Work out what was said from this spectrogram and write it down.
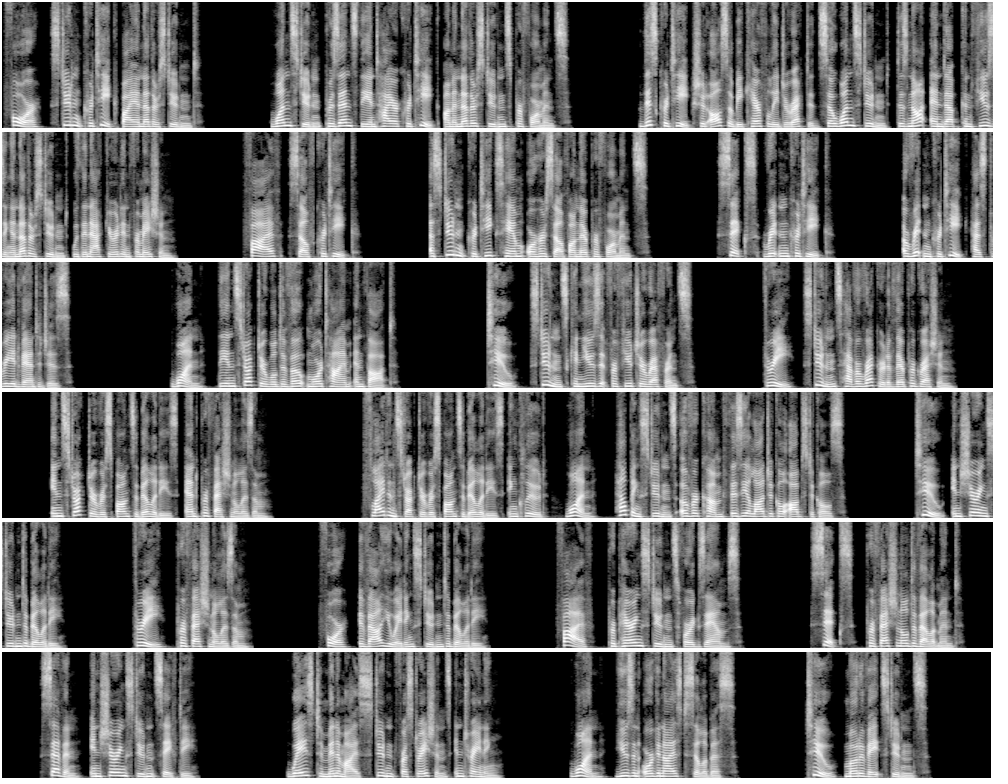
4. Student critique by another student. One student presents the entire critique on another student's performance. This critique should also be carefully directed so one student does not end up confusing another student with inaccurate information. 5. Self critique. A student critiques him or herself on their performance. 6. Written critique. A written critique has three advantages. 1. The instructor will devote more time and thought. 2. Students can use it for future reference. 3. Students have a record of their progression. Instructor responsibilities and professionalism. Flight instructor responsibilities include 1 helping students overcome physiological obstacles. 2. Ensuring student ability. 3. Professionalism. 4. Evaluating student ability. 5. Preparing students for exams. 6. Professional development. 7. Ensuring student safety. Ways to minimize student frustrations in training. 1. Use an organized syllabus. 2. Motivate students.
